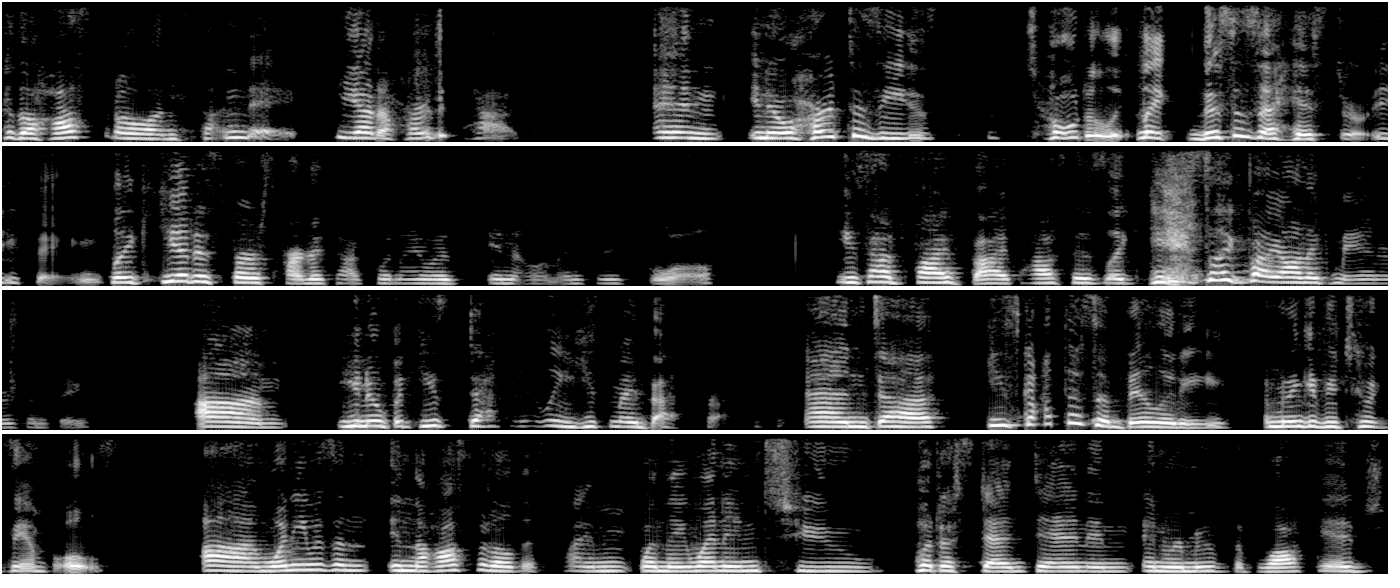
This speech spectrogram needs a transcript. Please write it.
to the hospital on Sunday. He had a heart attack. And you know, heart disease is totally like this is a history thing. Like he had his first heart attack when I was in elementary school. He's had five bypasses, like he's like bionic man or something. Um, you know, but he's definitely he's my best friend. And uh he's got this ability. I'm gonna give you two examples um, when he was in, in the hospital this time, when they went in to put a stent in and, and remove the blockage,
